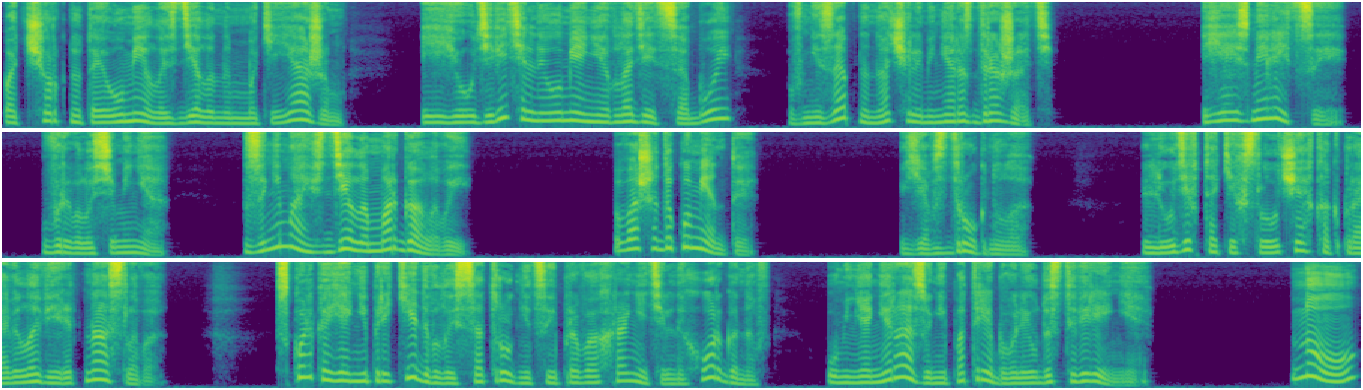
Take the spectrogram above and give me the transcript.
подчеркнутая умело сделанным макияжем, и ее удивительное умение владеть собой внезапно начали меня раздражать. «Я из милиции», — вырвалось у меня. «Занимаюсь делом Маргаловой». «Ваши документы». Я вздрогнула. Люди в таких случаях, как правило, верят на слово. Сколько я не прикидывалась сотрудницей правоохранительных органов, у меня ни разу не потребовали удостоверения. «Ну?»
